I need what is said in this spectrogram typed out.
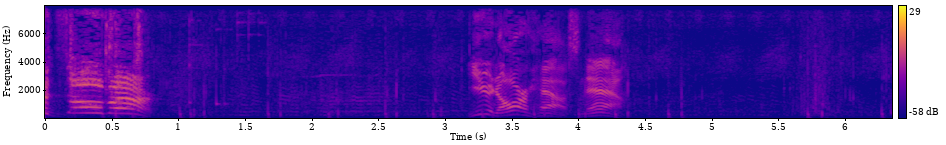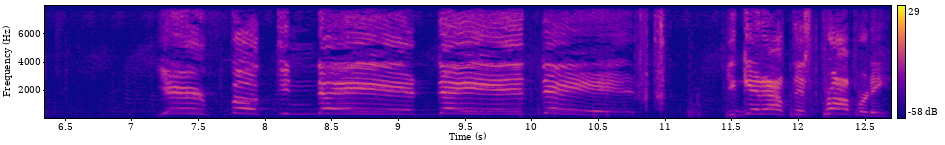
It's over! You in our house now. You're fucking dead, dead, dead! You get out this property!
